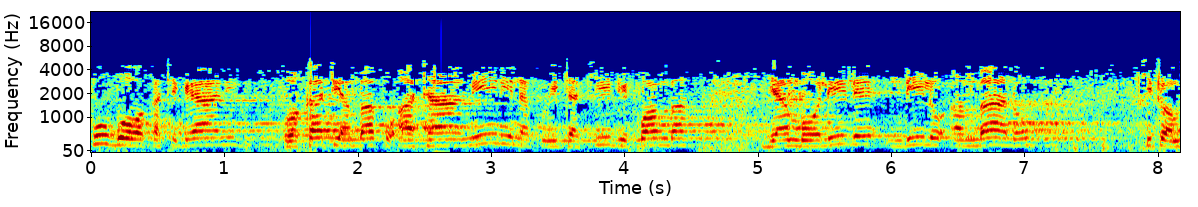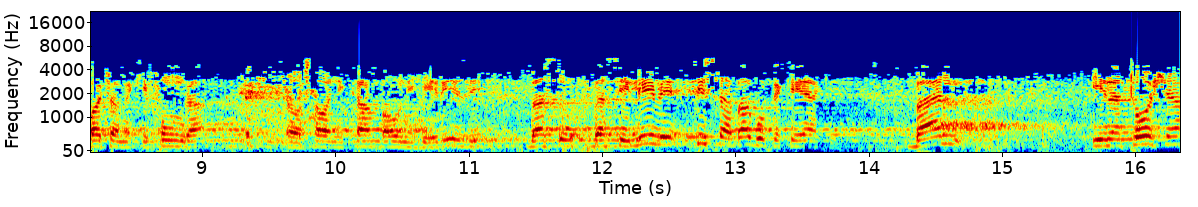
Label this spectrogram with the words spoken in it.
kubwa wakati gani? Wakati ambapo ataamini na kuitakidi kwamba jambo lile ndilo ambalo kitu ambacho amekifunga sawa sawa ni kamba au ni hirizi basi basi lile si sababu peke yake bali inatosha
